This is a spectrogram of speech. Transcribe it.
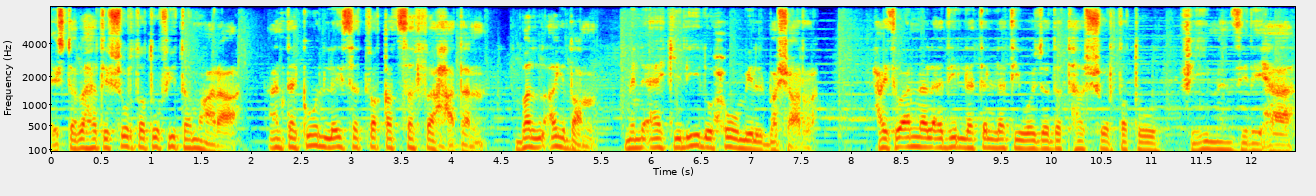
اشتبهت الشرطة في تمارا أن تكون ليست فقط سفاحة بل أيضا من آكلي لحوم البشر حيث أن الأدلة التي وجدتها الشرطة في منزلها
